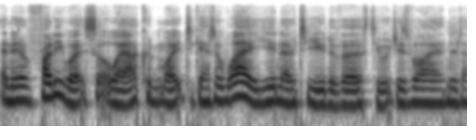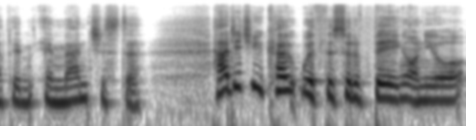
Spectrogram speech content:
and in a funny way, sort of way, I couldn't wait to get away, you know, to university, which is why I ended up in, in Manchester. How did you cope with the sort of being on your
